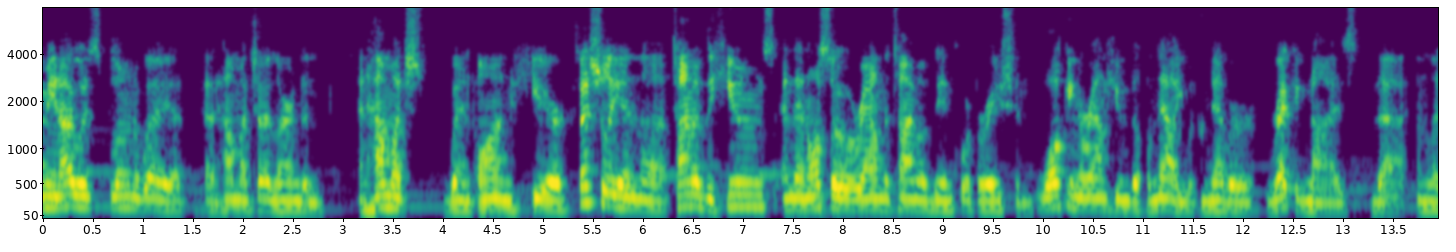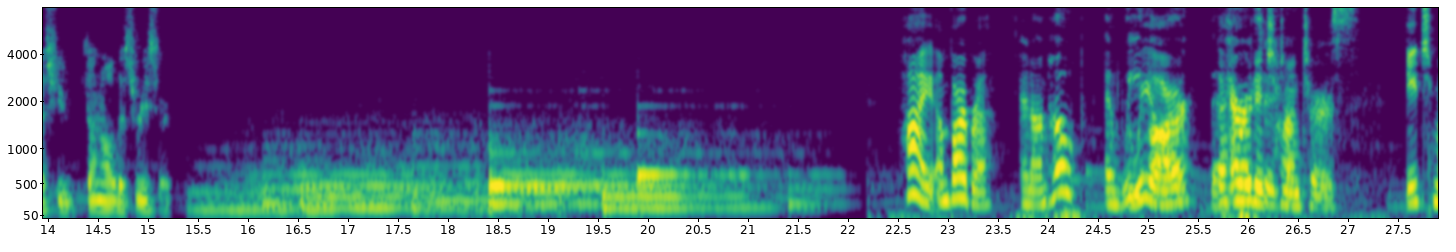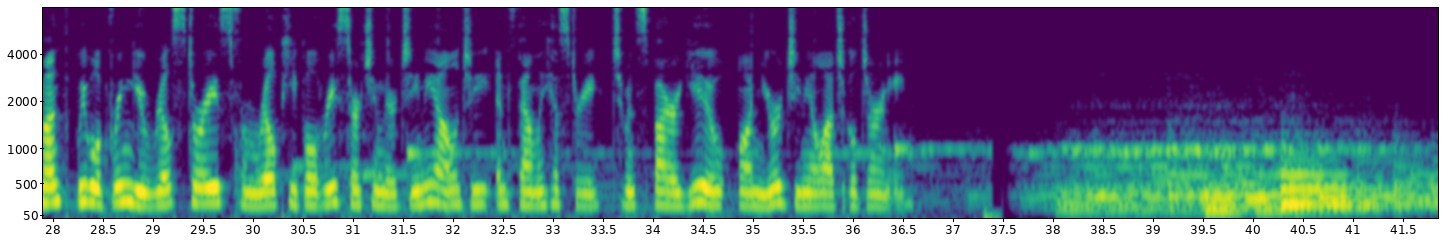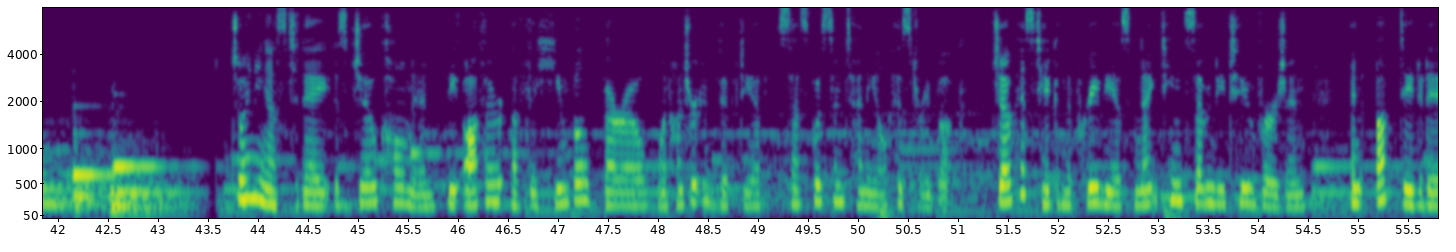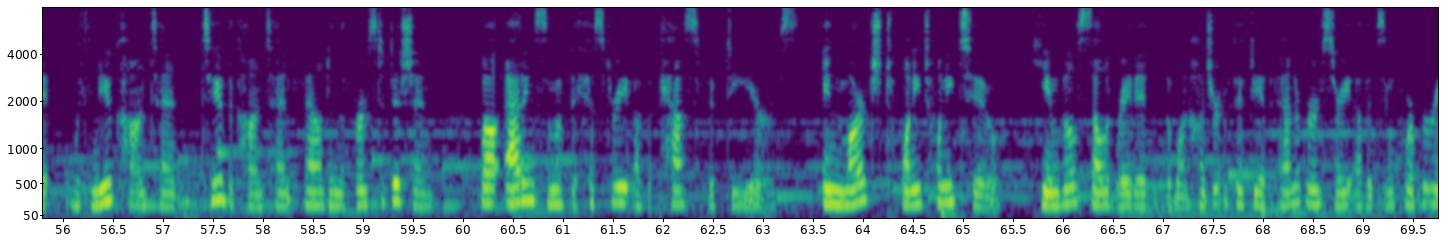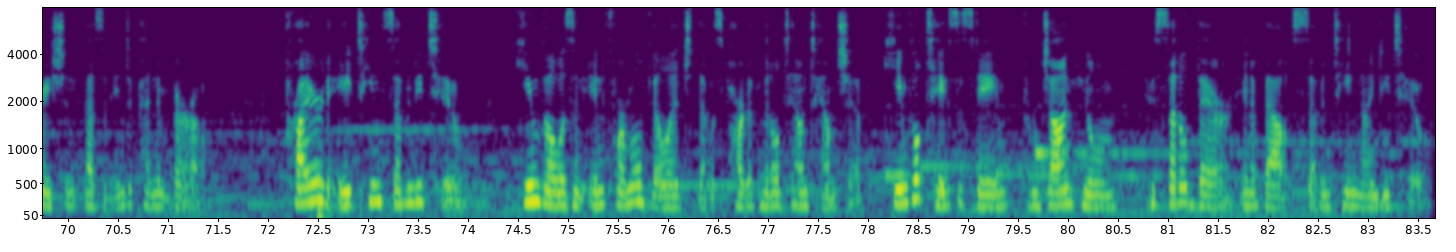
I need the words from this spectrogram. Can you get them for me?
I mean, I was blown away at, at how much I learned and, and how much went on here, especially in the time of the Hulmes and then also around the time of the incorporation. Walking around Hulmeville now, you would never recognize that unless you've done all this research. Hi, I'm Barbara. And I'm Hope, and we, We are, are the, the Heritage, Heritage Hunters. Each month, we will bring you real stories from real people researching their genealogy and family history to inspire you on your genealogical journey. Joining us today is Joe Coleman, the author of the Hulmeville Borough 150th Sesquicentennial History Book. Joe has taken the previous 1972 version and updated it with new content to the content found in the first edition while adding some of the history of the past 50 years. In March 2022, Hulmeville celebrated the 150th anniversary of its incorporation as an independent borough. Prior to 1872, Hulmeville was an informal village that was part of Middletown Township. Hulmeville takes its name from John Hulme, who settled there in about 1792.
